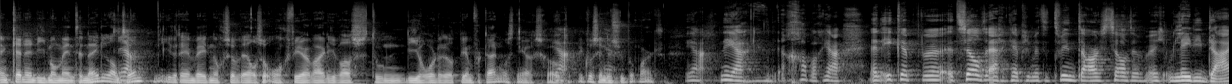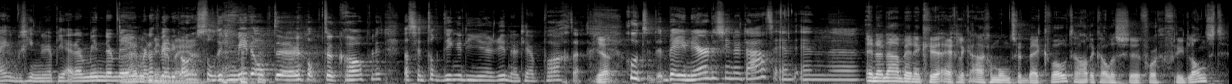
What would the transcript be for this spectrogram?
een Kennedy-moment in Nederland. Ja. Hè? Iedereen weet nog zo wel zo ongeveer waar die was toen die hoorde dat Pim Fortuyn was neergeschoten. Ja. Ik was in ja. de supermarkt. Ja, nee, ja, grappig, ja. En ik heb uh, hetzelfde eigenlijk heb je met de Twin Towers, hetzelfde weet je, Lady Di. Misschien heb jij daar minder mee, maar dat weet ik ook. Dan stond ik midden op de, op de Acropolis. Dat zijn toch dingen die je herinnert. Ja, prachtig. Ja. Goed, BNR dus inderdaad. En, en, uh... en daarna ben ik uh, eigenlijk aangemonsterd bij Quote. Daar had ik alles voor gefreelanced.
